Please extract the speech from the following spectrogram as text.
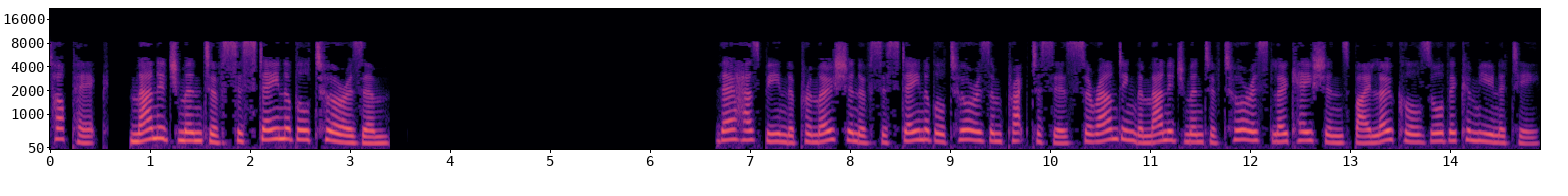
Topic: Management of sustainable tourism. There has been the promotion of sustainable tourism practices surrounding the management of tourist locations by locals or the community.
